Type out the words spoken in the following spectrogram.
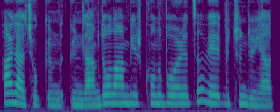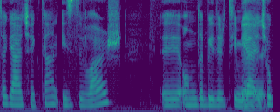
Hala çok gün- gündemde olan bir konu bu arada ve bütün dünyada gerçekten izi var. E, onu da belirteyim. Yani Evet. çok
